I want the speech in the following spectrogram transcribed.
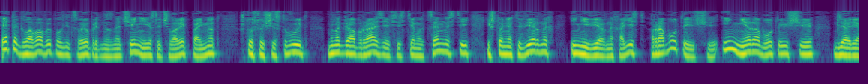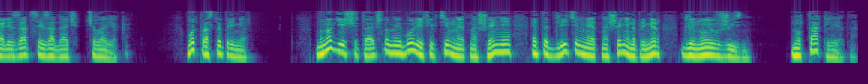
Эта глава выполнит свое предназначение, если человек поймет, что существует многообразие в системах ценностей и что нет верных и неверных, а есть работающие и неработающие для реализации задач человека. Вот простой пример. Многие считают, что наиболее эффективные отношения – это длительные отношения, например, длиною в жизнь. Но так ли это?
